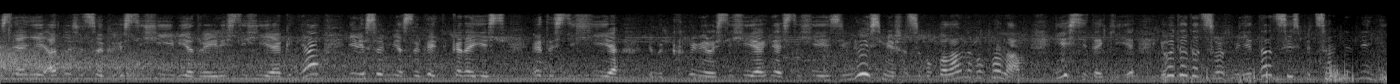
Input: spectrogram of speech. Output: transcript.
если они относятся к стихии ветра или стихии огня, или совместно, когда есть эта стихия, к примеру, стихия огня, стихия земли смешиваются пополам на пополам. Есть и такие. И вот этот сорт медитации специально для них.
